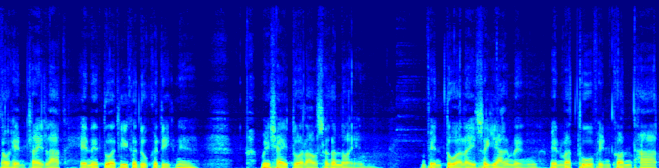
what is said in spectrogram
ต้องเห็นใจรัก เห็นในตัวที่กระดุกกระดิกเนี่ยไม่ใช่ตัวเราสักหน่อย มันเป็นตัวอะไรสักอย่างหนึ่งเป็นวัตถุเป็นก้อนธาตุ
